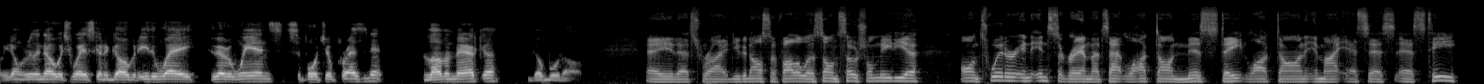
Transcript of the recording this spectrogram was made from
we don't really know which way it's going to go, but either way, whoever wins, support your president, love America, go Bulldogs. Hey, that's right. You can also follow us on social media on Twitter and Instagram. That's at Locked On Miss State, Locked On M I S S S T.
